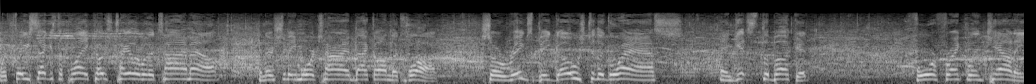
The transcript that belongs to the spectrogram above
With three seconds to play, Coach Taylor with a timeout. And there should be more time back on the clock. So Rigsby goes to the glass and gets the bucket for Franklin County.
